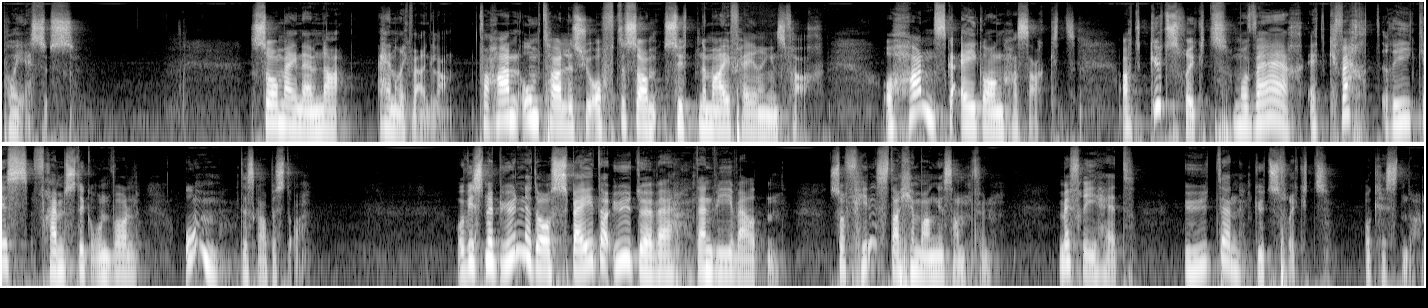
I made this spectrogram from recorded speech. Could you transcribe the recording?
på Jesus. Så må jeg nevne Henrik Wergeland. For han omtales jo ofte som 17. mai-feiringens far. Og han skal en gang ha sagt at gudsfrykt må være ethvert rikes fremste grunnvoll om det skal bestå. Og Hvis vi begynner da å speide utover den vide verden, så fins det ikke mange samfunn med frihet uten gudsfrykt og kristendom.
